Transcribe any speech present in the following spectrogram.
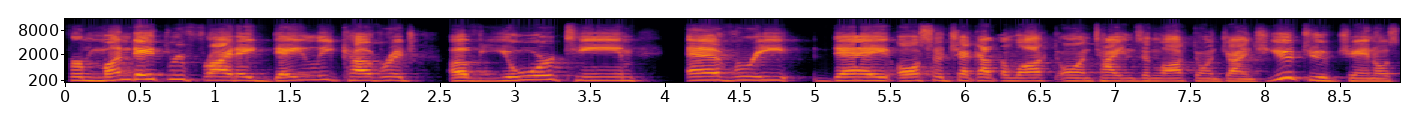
for Monday through Friday daily coverage of your team every day. Also, check out the Locked On Titans and Locked On Giants YouTube channels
